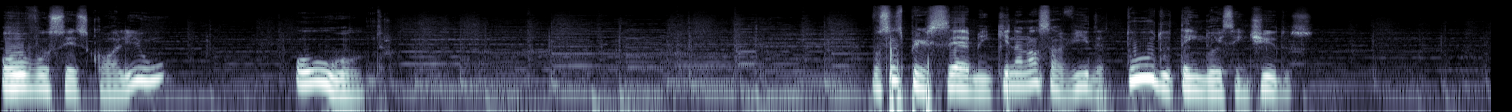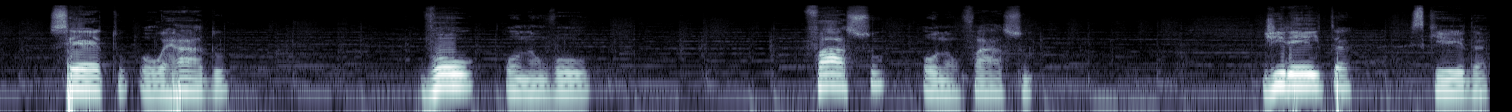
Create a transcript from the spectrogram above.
Ou você escolhe um ou o outro. Vocês percebem que na nossa vida tudo tem dois sentidos? Certo ou errado? Vou ou não vou? Faço ou não faço? Direita, esquerda,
